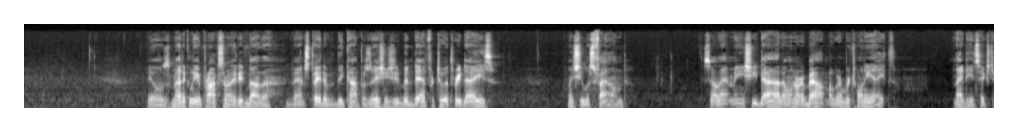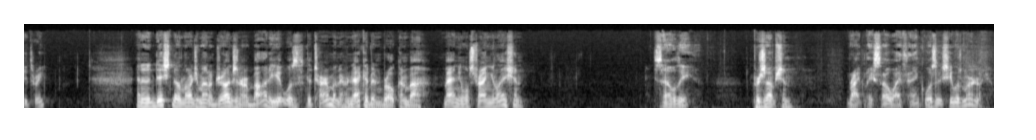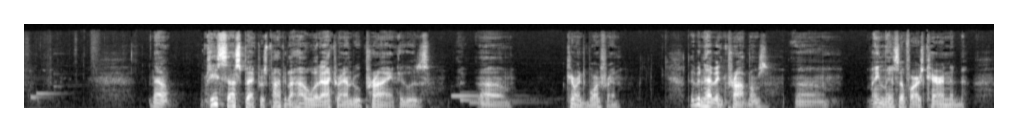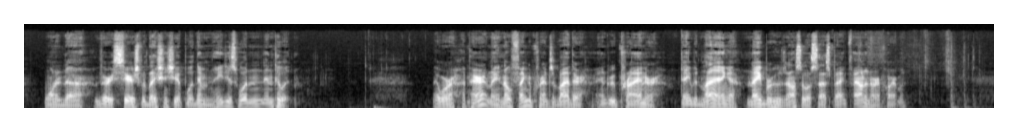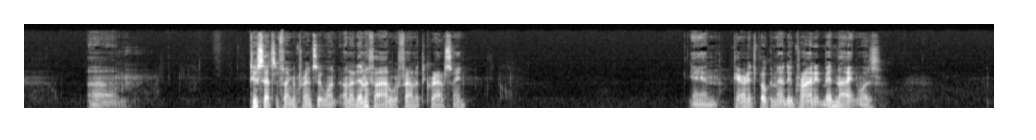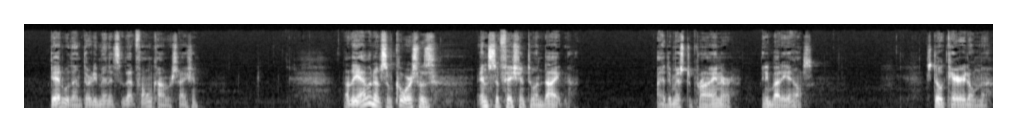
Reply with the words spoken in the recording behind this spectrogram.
It was medically approximated by the advanced state of decomposition. She'd been dead for two or three days when she was found. So that means she died on or about November 28th. 1963. And in addition to a large amount of drugs in her body, it was determined her neck had been broken by manual strangulation. So the presumption, rightly so, I think, was that she was murdered. Now, key suspect was popular Hollywood actor Andrew Prine, who was um, Karen's boyfriend. They've been having problems, um, mainly insofar as Karen had wanted a very serious relationship with him, and he just wasn't into it. There were apparently no fingerprints of either Andrew Prine or David Lang, a neighbor who's also a suspect, found in her apartment. Um, two sets of fingerprints that went unidentified were found at the crime scene. And Karen had spoken to Andrew Prine at midnight and was dead within 30 minutes of that phone conversation. Now, the evidence, of course, was insufficient to indict either Mr. Prine or anybody else. Still carried on the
